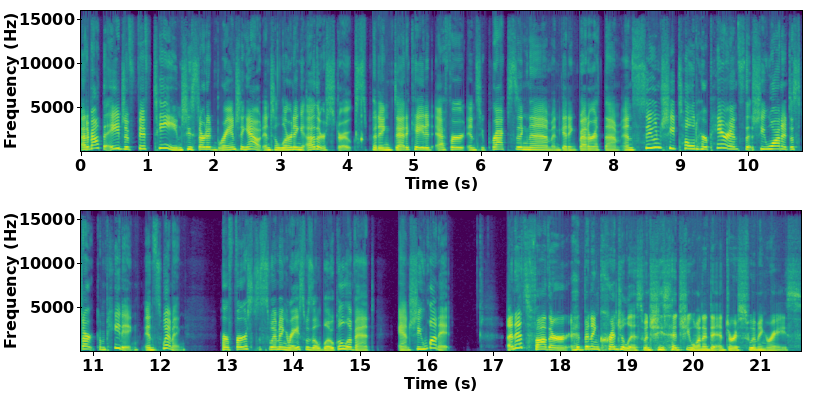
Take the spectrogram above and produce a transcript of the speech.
At about the age of 15, she started branching out into learning other strokes, putting dedicated effort into practicing them and getting better at them. And soon she told her parents that she wanted to start competing in swimming. Her first swimming race was a local event, and she won it. Annette's father had been incredulous when she said she wanted to enter a swimming race.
